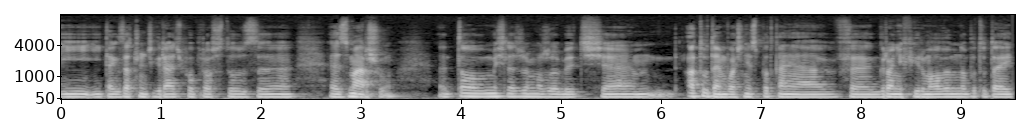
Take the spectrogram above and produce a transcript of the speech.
i, i tak zacząć grać po prostu z, z marszu. To myślę, że może być atutem właśnie spotkania w gronie firmowym, no bo tutaj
